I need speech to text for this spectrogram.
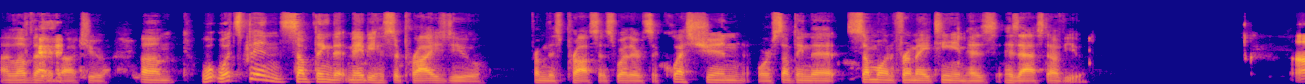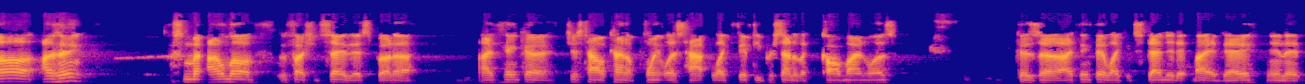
I love that about you. Um, what's been something that maybe has surprised you from this process, whether it's a question or something that someone from a team has has asked of you? Uh, I think I don't know if, I should say this, but uh, I think uh, just how kind of pointless half like fifty percent of the combine was, because uh, I think they like extended it by a day, and it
